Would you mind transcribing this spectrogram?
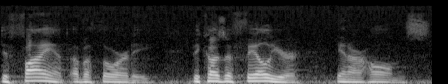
defiant of authority because of failure in our homes.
